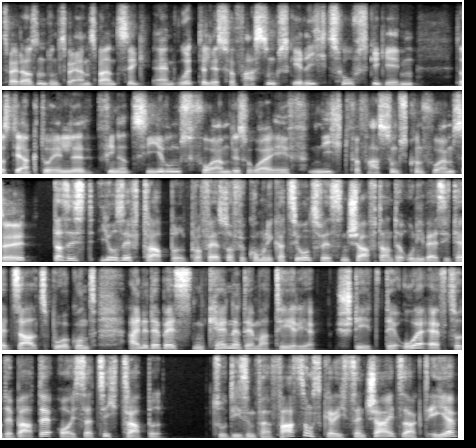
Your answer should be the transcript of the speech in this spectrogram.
2022 ein Urteil des Verfassungsgerichtshofs gegeben, dass die aktuelle Finanzierungsform des ORF nicht verfassungskonform sei das ist Josef Trappel, Professor für Kommunikationswissenschaft an der Universität Salzburg und einer der besten Kenner der Materie. Steht der ORF zur Debatte, äußert sich Trappel. Zu diesem Verfassungsgerichtsentscheid sagt er,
